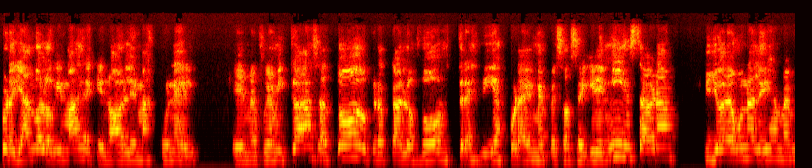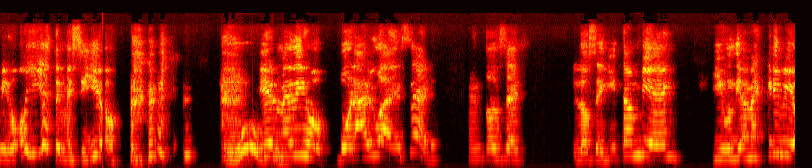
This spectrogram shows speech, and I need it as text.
pero ya no lo vi más de que no hablé más con él. Eh, me fui a mi casa, todo, creo que a los dos, tres días por ahí me empezó a seguir en Instagram y yo de una le dije a mi amigo, oye, este me siguió. Uh. y él me dijo, por algo ha de ser. Entonces, lo seguí también y un día me escribió,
